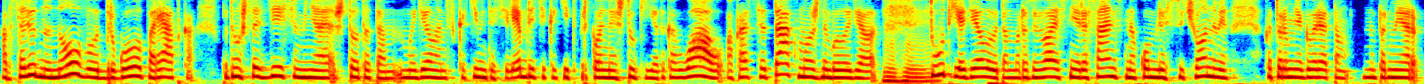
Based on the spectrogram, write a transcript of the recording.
абсолютно нового, другого порядка. Потому что здесь у меня что-то там, мы делаем с какими-то селебрити, какие-то прикольные штуки. Я такая, вау, оказывается, так можно было делать. Uh-huh. Тут я делаю, там, развиваюсь нейросайенс, знакомлюсь с учеными, которые мне говорят, там, например,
